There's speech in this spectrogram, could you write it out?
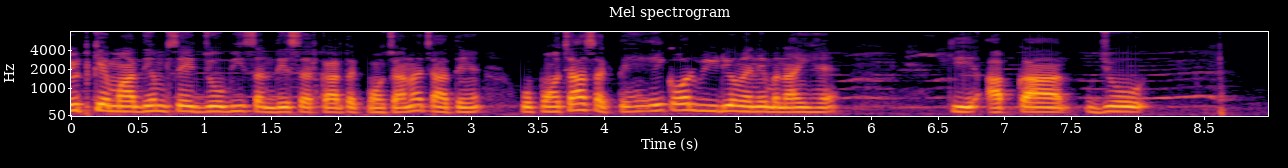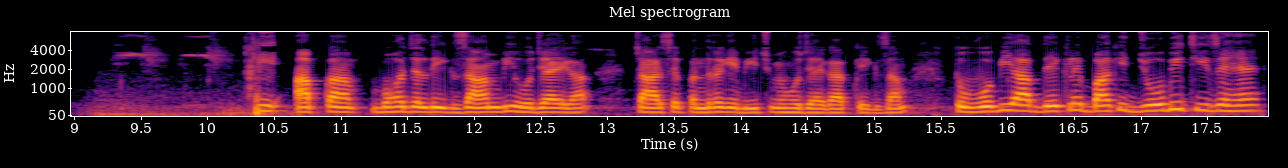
ट्वीट के माध्यम से जो भी संदेश सरकार तक पहुंचाना चाहते हैं, वो पहुँचा सकते हैं। एक और वीडियो मैंने बनाई है कि आपका जो कि आपका बहुत जल्दी एग्ज़ाम भी हो जाएगा, चार से पंद्रह के बीच में हो जाएगा आपके एग्ज़ाम। तो वो भी आप देख लें। बाकी जो भी चीज़ें हैं,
